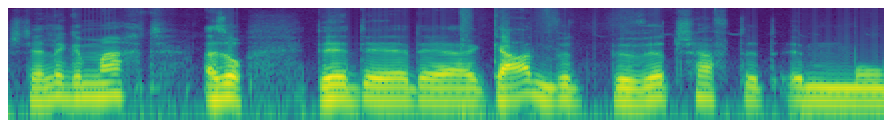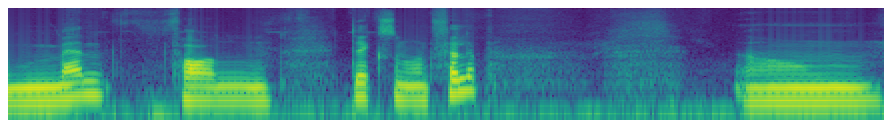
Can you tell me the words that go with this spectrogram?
Stelle gemacht. Also der, der, der Garten wird bewirtschaftet im Moment von Dixon und Philipp. Ähm,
